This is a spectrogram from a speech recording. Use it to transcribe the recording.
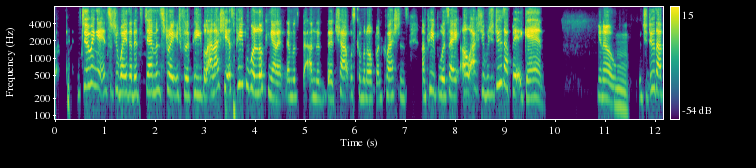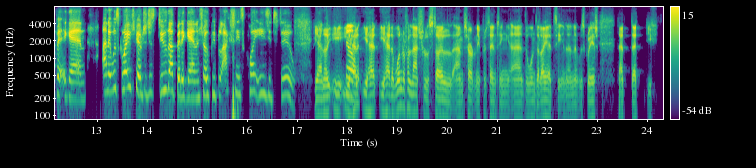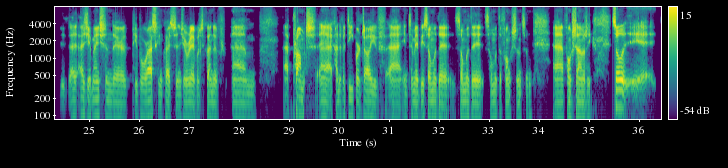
doing it in such a way that it's demonstrated for the people, and actually, as people were looking at it, and was and the, the chat was coming up and questions, and people would say, "Oh, actually, would you do that bit again?" You know, mm would you do that bit again and it was great to be able to just do that bit again and show people actually it's quite easy to do yeah no you, you no. had you had you had a wonderful natural style um certainly presenting uh, the one that i had seen and it was great that that you as you mentioned there people were asking questions you were able to kind of um uh, prompt uh, kind of a deeper dive uh, into maybe some of the some of the some of the functions and uh, functionality. So uh,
